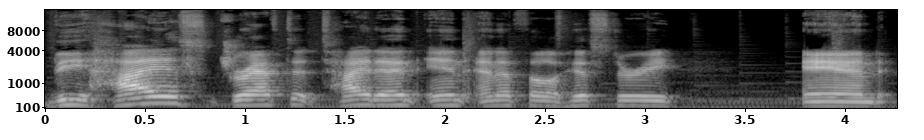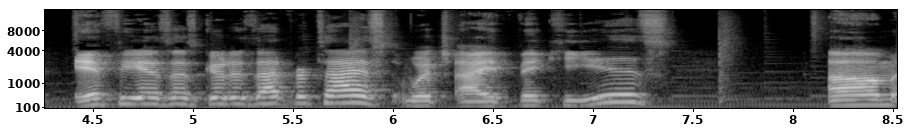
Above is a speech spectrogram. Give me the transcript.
the highest drafted tight end in NFL history. And if he is as good as advertised, which I think he is, um,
